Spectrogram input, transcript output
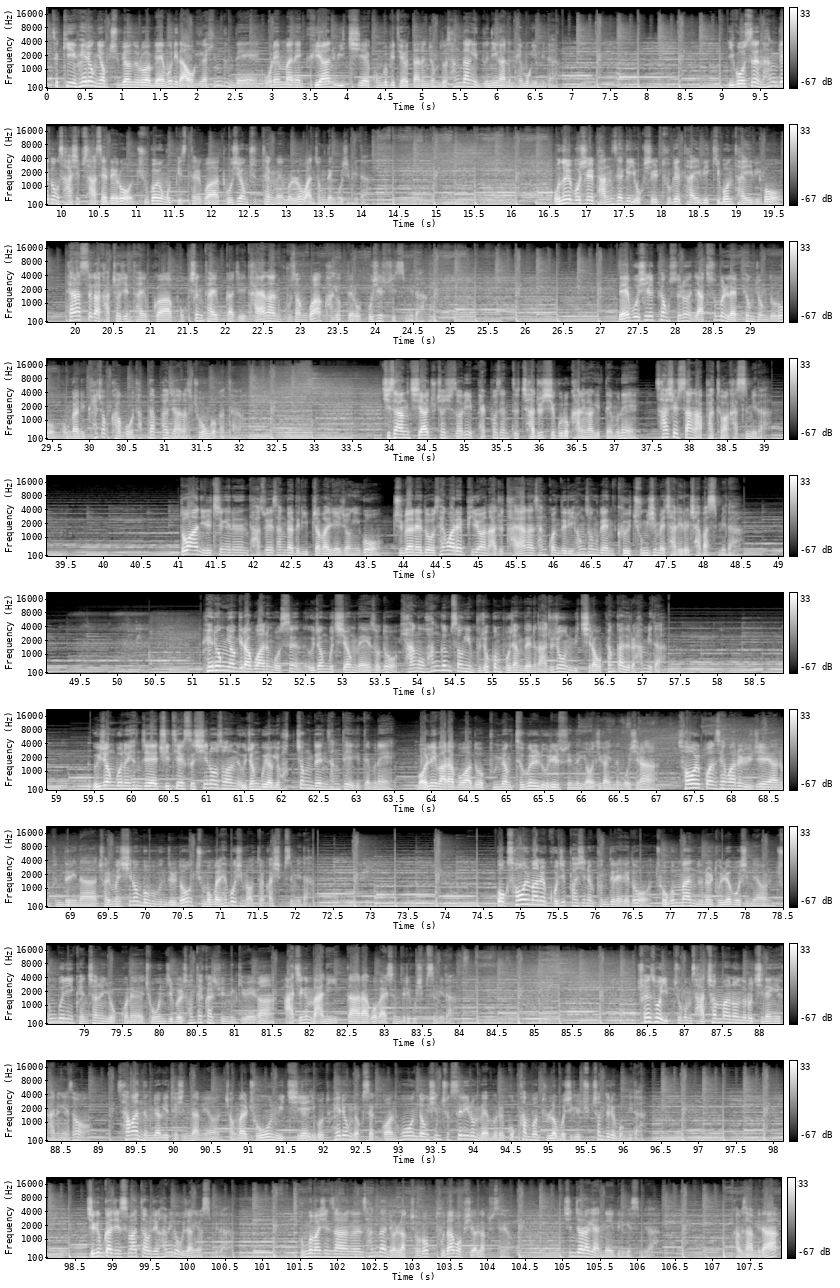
특히 회룡역 주변으로 매물이 나오기가 힘든데 오랜만에 귀한 위치에 공급이 되었다는 점도 상당히 눈이 가는 대목입니다. 이곳은 한계동 44세대로 주거용 오피스텔과 도시형 주택 매물로 완성된 곳입니다. 오늘 보실 방색의 욕실 두 개 타입이 기본 타입이고 테라스가 갖춰진 타입과 복층 타입까지 다양한 구성과 가격대로 보실 수 있습니다. 내부 실평수는 약 24평 정도로 공간이 쾌적하고 답답하지 않아서 좋은 것 같아요. 지상 지하 주차 시설이 100% 자주식으로 가능하기 때문에 사실상 아파트와 같습니다. 또한 1층에는 다수의 상가들이 입점할 예정이고 주변에도 생활에 필요한 아주 다양한 상권들이 형성된 그 중심의 자리를 잡았습니다. 회룡역이라고 하는 곳은 의정부 지역 내에서도 향후 황금성이 무조건 보장되는 아주 좋은 위치라고 평가들을 합니다. 의정부는 현재 GTX 신호선 의정부역이 확정된 상태이기 때문에 멀리 바라보아도 분명 득을 누릴 수 있는 여지가 있는 곳이라 서울권 생활을 유지해야 하는 분들이나 젊은 신혼부부 분들도 주목을 해보시면 어떨까 싶습니다. 꼭 서울만을 고집하시는 분들에게도 조금만 눈을 돌려보시면 충분히 괜찮은 요건의 좋은 집을 선택할 수 있는 기회가 아직은 많이 있다라고 말씀드리고 싶습니다. 최소 입주금 4천만 원으로 진행이 가능해서 상환 능력이 되신다면 정말 좋은 위치에 이곳 회룡 역세권 호원동 신축 3룸 매물을 꼭 한번 둘러보시길 추천드려 봅니다. 지금까지 스마트 하우징 하민호 부장이었습니다. 궁금하신 사항은 상단 연락처로 부담 없이 연락 주세요. 친절하게 안내해 드리겠습니다. 감사합니다.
